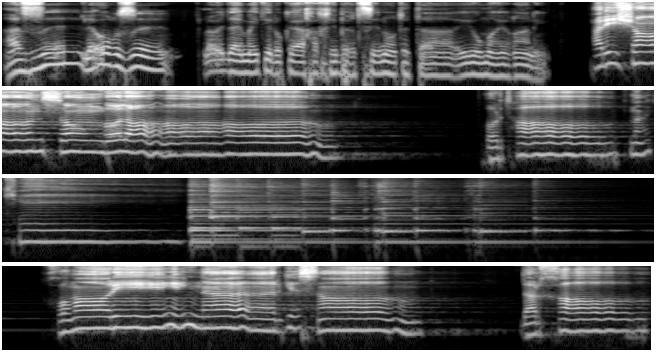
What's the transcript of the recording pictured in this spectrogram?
אז אה, לאור זה, לא יודע אם הייתי לוקח הכי ברצינות את האיום האיראני. پریشان سنبولا پرتاب مکه خماری نرگسان در خواب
